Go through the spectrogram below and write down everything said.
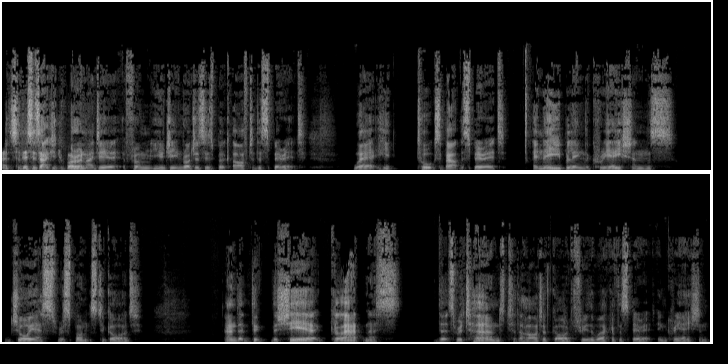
And so, this is actually to borrow an idea from Eugene Rogers's book, After the Spirit, where he talks about the Spirit enabling the creation's joyous response to God, and that the, the sheer gladness that's returned to the heart of God through the work of the Spirit in creation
